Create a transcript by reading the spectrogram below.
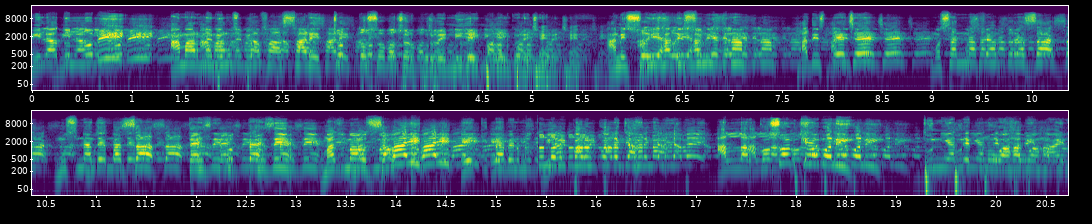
মিলাদুন নবী আমার নবী মুস্তাফা 1450 বছর পূর্বে নিজেই পালন করেছেন। আমি সহিহ হাদিস শুনিয়ে দিলাম। হাদিস পেয়েছে মুসান্নাফে আব্দুর রাজ্জাক মুসনাদে বাজ্জাজ তাহযিবুত তাহযিব মাজমাউস যাওয়াইদ এই কিতাবের মিলাদুন নবী পালন করলে জাহান্নামে যাবে। আল্লাহর কসম খেয়ে বলি দুনিয়াতে কোনো ওয়াহাবি মায়ের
